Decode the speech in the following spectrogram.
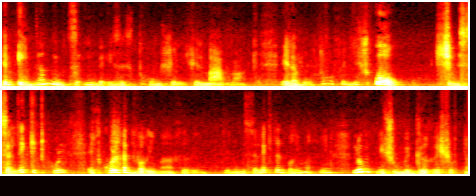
הם אינם נמצאים באיזה תחום של, של מאבק. אלא באותו אופן יש אור שמסלק את כל, את כל הדברים האחרים. כן? הוא מסלק את הדברים האחרים לא מפני שהוא מגרש אותם,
